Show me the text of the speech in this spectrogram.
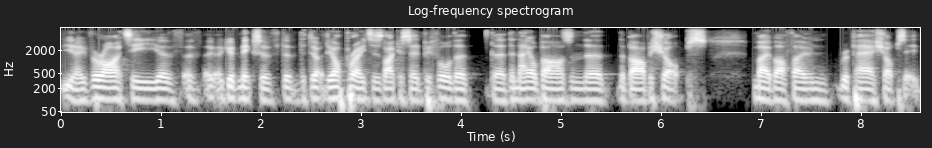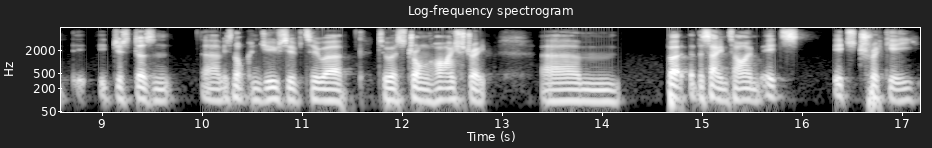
you know variety of, of a good mix of the, the, the operators like i said before the, the the nail bars and the the barber shops mobile phone repair shops it it, it just doesn't um, it's not conducive to a to a strong high street um, but at the same time it's it's tricky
